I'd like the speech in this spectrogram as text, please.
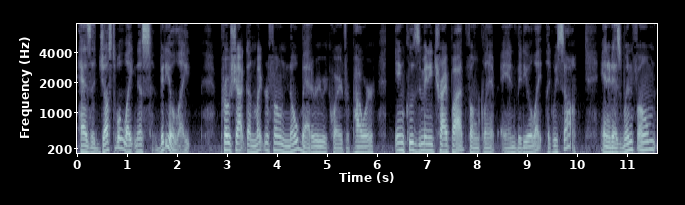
has adjustable lightness, video light, pro shotgun microphone, no battery required for power, includes the mini tripod, phone clamp, and video light like we saw. And it has wind foam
